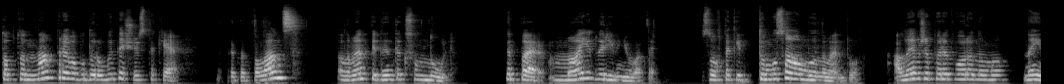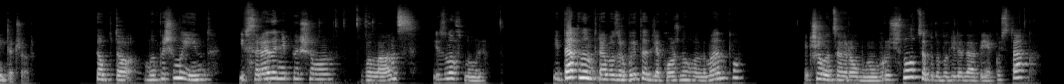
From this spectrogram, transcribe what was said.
Тобто нам треба буде робити щось таке. Наприклад, баланс, елемент під індексом 0. Тепер має дорівнювати знов таки тому самому елементу, але вже перетвореному на інтеджер. Тобто ми пишемо int, і всередині пишемо valence і знов 0. І так нам треба зробити для кожного елементу. Якщо ми це робимо вручну, це буде виглядати якось так.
